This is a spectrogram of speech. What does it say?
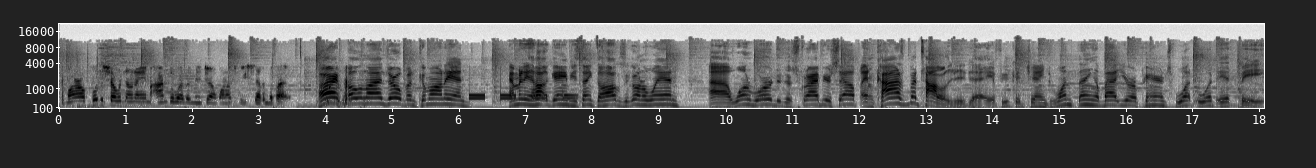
tomorrow for the show with no name. I'm the Weather Ninja on 1037 The Boat. All right, phone lines are open. Come on in. How many hot games you think the Hogs are going to win? Uh, one word to describe yourself and cosmetology day. If you could change one thing about your appearance, what would it be?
